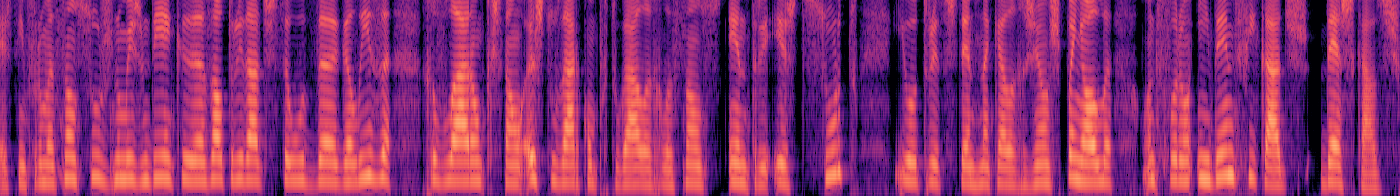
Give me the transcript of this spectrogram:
Esta informação surge no mesmo dia em que as autoridades de saúde da Galiza revelaram que estão a estudar com Portugal a relação entre este surto e outro existente naquela região espanhola, onde foram identificados 10 casos.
